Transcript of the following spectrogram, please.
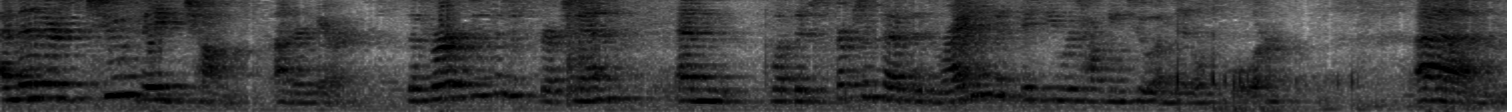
And then there's two big chunks under here. The first is the description, and what the description says is write it as if you were talking to a middle schooler. Um,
